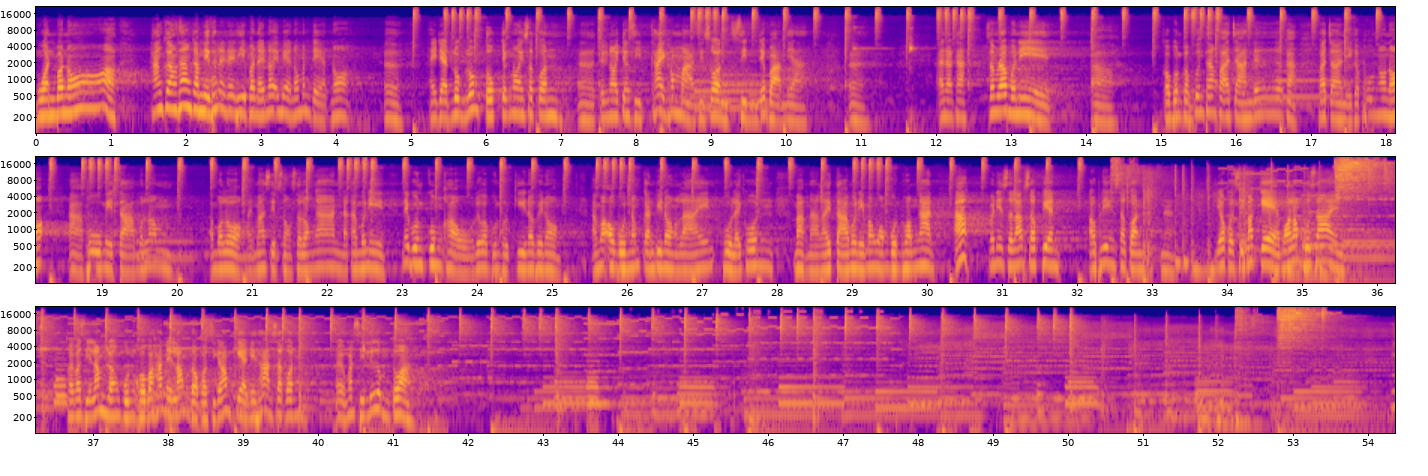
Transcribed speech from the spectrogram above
มวนบ่เนาะทางเครื่องทางกำนี่ท่านใดทีปานใดเนาะไอ้แม่เนาะมันแดดเนาะเออให้แดดลมลมตกจักหน่อยซะก่อนเออจักหน่อยจังสิค่ายเข้ามาสิซ่อนสินได้บาดเนี่ยเอออันนะคะสำหรับมื้อนี้อ่าขอบคุญขอบคุณทางพระอาจารย์เด้อค่ะ พระอาจารย์นี่กับพวกเฮาเนาะอ่าผู้เมตตามลำอมลองให้มาเสียบสองสลองงานนะคะมื้อนี้ในบุญกลุ่มเขาหรือว่าบุญเขากีเนาะพี่น้อง เอามาเอาบุญน้ำกันพี่น้องหลายผู้หลายคนมากหนาหลายตาเมื่อนี้มาหวมบุญหวมงานอะวันนี้สลับสับเปลี่ยนเอาเพลงสะก่อนนะเดี๋ยวขอสิมาแก่หมอลำผู้ชายขอยว่าสิล่ำเรืองบุญขอว่าท่านในลำดอกขอสิล่ำแก่ในท่านสะก่อนเออมันสิลืมตัว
